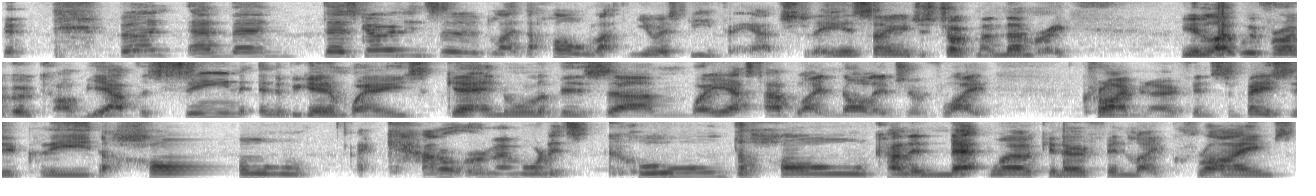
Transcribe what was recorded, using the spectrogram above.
but and then there's going into like the whole like USB thing. Actually, it's something that just jogged my memory. You know, like with RoboCop, you have the scene in the beginning where he's getting all of his um, where he has to have like knowledge of like crime and everything. So basically, the whole I cannot remember what it's called. The whole kind of network and everything like crimes,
